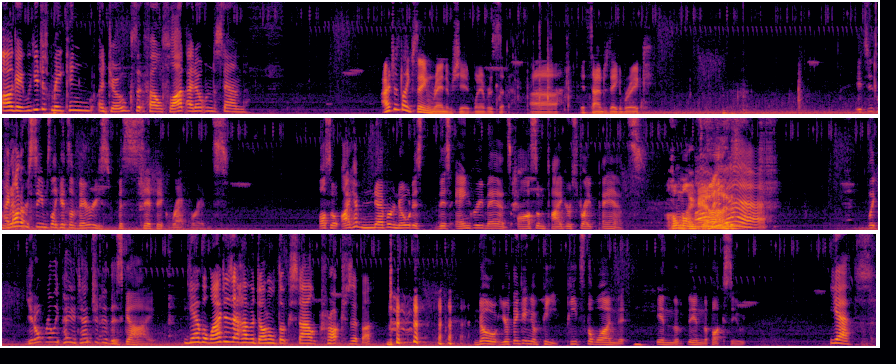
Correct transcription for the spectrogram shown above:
Argate, were you just making a joke that fell flat? I don't understand. I just like saying random shit whenever it's, uh, it's time to take a break. It just I liver gotta- seems like it's a very specific reference. Also, I have never noticed this angry man's awesome tiger stripe pants. Oh my Oh god. yeah. Like, you don't really pay attention to this guy. Yeah, but why does it have a Donald Duck style crotch zipper? No, you're thinking of Pete. Pete's the one in the in the fuck suit. Yes.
